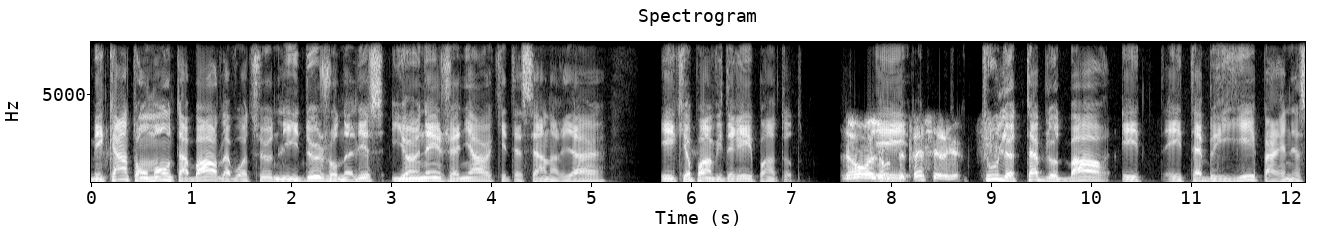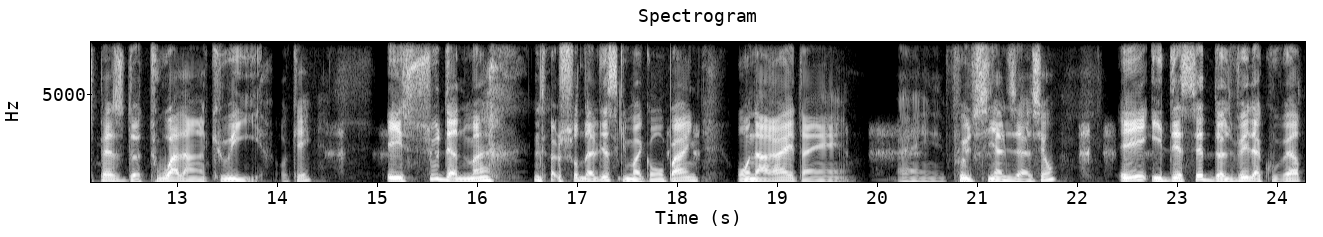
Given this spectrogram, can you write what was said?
Mais quand on monte à bord de la voiture, les deux journalistes, il y a un ingénieur qui est assis en arrière et qui n'a pas envie de rire pantoute Non, eux c'est très sérieux. tout le tableau de bord est, est abrié par une espèce de toile en cuir, OK? Et soudainement, le journaliste qui m'accompagne, on arrête un, un feu de signalisation et il décide de lever la couverte.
